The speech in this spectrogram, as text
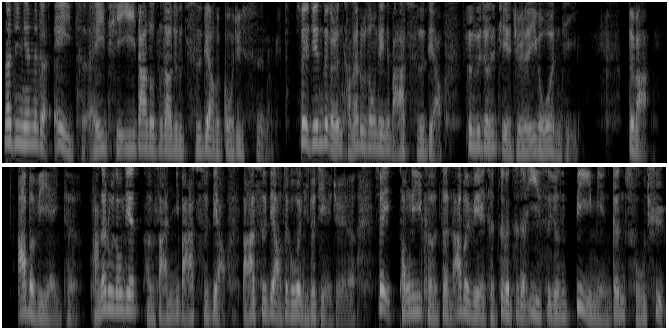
那今天那个 ate a t e 大家都知道就是吃掉的过去式嘛。所以今天这个人躺在路中间，你把它吃掉，是不是就是解决了一个问题？对吧？obviate 躺在路中间很烦，你把它吃掉，把它吃掉，这个问题就解决了。所以同理可证，obviate 这个字的意思就是避免跟除去，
